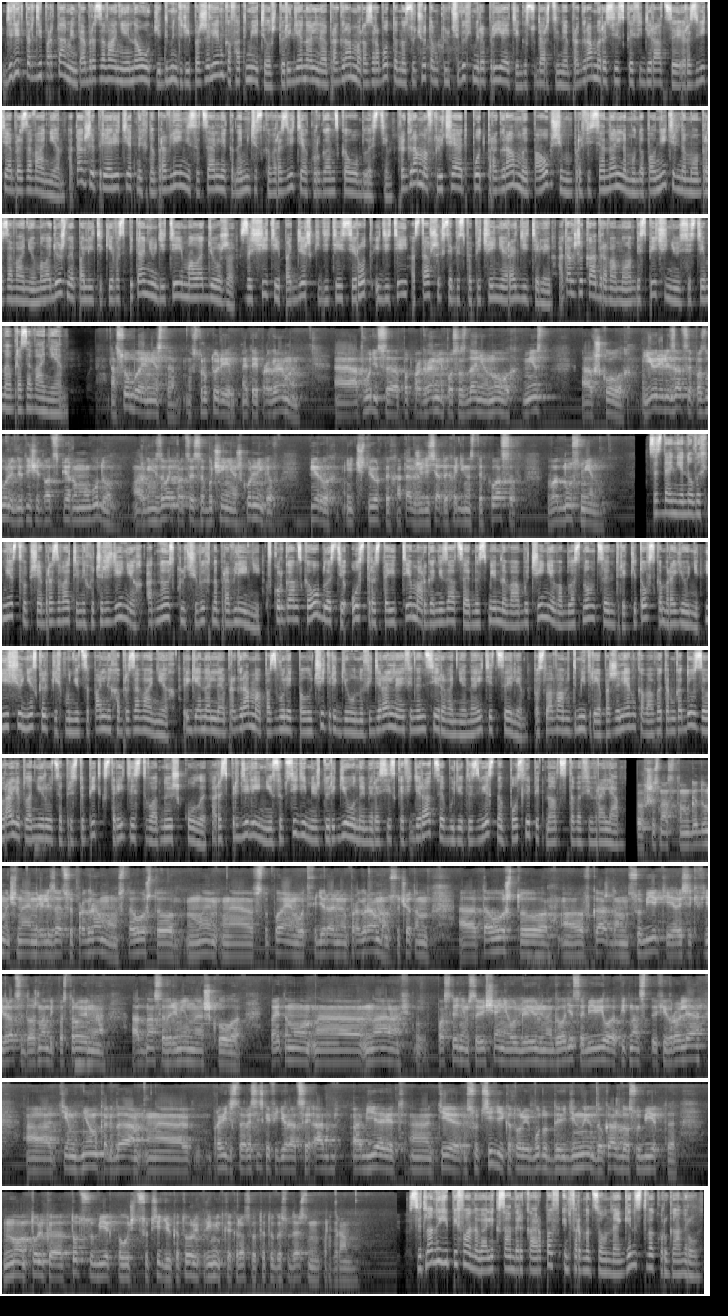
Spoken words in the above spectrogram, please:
Директор Департамента образования и науки Дмитрий Пожеленков отметил, что региональная программа разработана с учетом ключевых мероприятий государственной программы Российской Федерации развития образования, а также приоритетных направлений социально-экономического развития Курганской области. Программа включает подпрограммы по общему профессиональному дополнительному образованию, молодежной политике и воспитанию детей и молодежи, защите и поддержке детей-сирот и детей, оставшихся без попечения родителей, а также кадровому обеспечению системы образования. Особое место в структуре этой программы э, отводится под программе по созданию новых мест э, в школах. Ее реализация позволит к 2021 году организовать процесс обучения школьников первых и четвертых, а также десятых, одиннадцатых классов в одну смену. Создание новых мест в общеобразовательных учреждениях – одно из ключевых направлений. В Курганской области остро стоит тема организации односменного обучения в областном центре, Китовском районе и еще нескольких муниципальных образованиях. Региональная программа позволит получить региону федеральное финансирование на эти цели. По словам Дмитрия Пожеленкова, в этом году в Заурале планируется приступить к строительству одной школы. О распределении субсидий между регионами Российской Федерации будет известно после 15 февраля. В 2016 году начинаем реализацию программу с того, что мы э, вступаем вот в федеральную программу с учетом э, того, что э, в каждом субъекте Российской Федерации должна быть построена одна современная школа. Поэтому на последнем совещании Ольга Юрьевна Голодец объявила 15 февраля тем днем, когда правительство Российской Федерации объявит те субсидии, которые будут доведены до каждого субъекта но только тот субъект получит субсидию, который примет как раз вот эту государственную программу. Светлана Епифанова, Александр Карпов, информационное агентство «Курган.ру».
